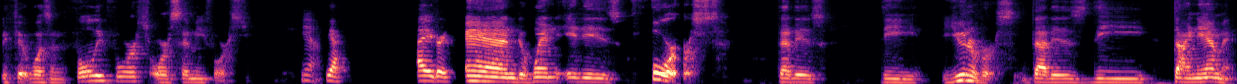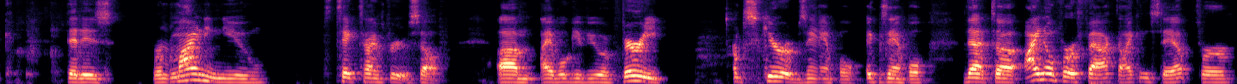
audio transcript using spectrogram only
if it wasn't fully forced or semi-forced. Yeah. Yeah. I agree. And when it is forced, that is the universe, that is the dynamic, that is reminding you to take time for yourself. Um, I will give you a very obscure example example that uh, I know for a fact I can stay up for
